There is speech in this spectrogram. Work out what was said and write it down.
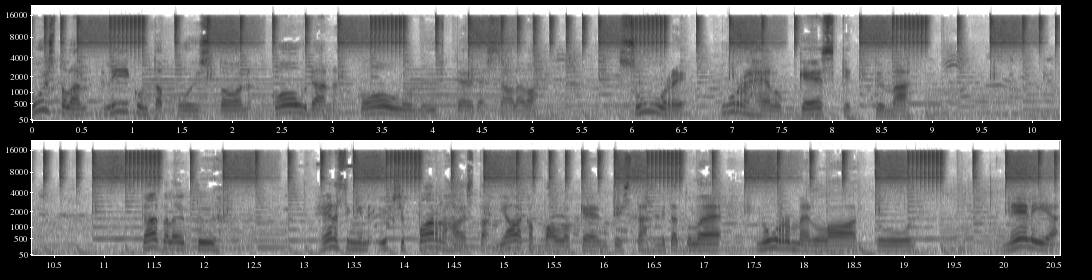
Puistolan liikuntapuisto on Koudan koulun yhteydessä oleva suuri urheilukeskittymä. Täältä löytyy Helsingin yksi parhaista jalkapallokentistä, mitä tulee nurmenlaatuun. Neljä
